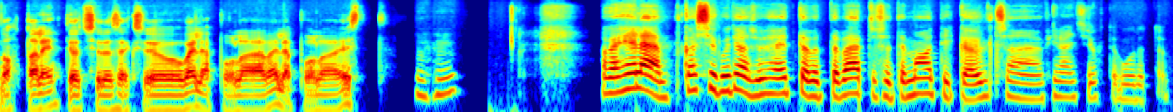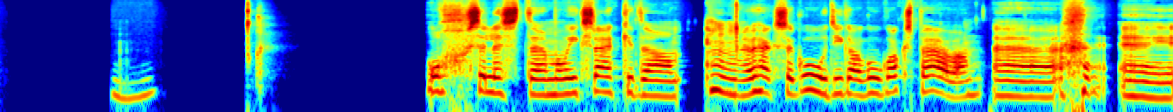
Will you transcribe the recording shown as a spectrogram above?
noh, talenti otsides, eks ju, väljapoole, väljapoole Eestit mm. -hmm aga Hele, kas ja kuidas ühe ettevõtte väärtuse temaatika üldse finantsjuhte puudutab mm? -hmm oh, sellest äh, ma võiks rääkida üheksa kuud, iga kuu kaks päeva äh,.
